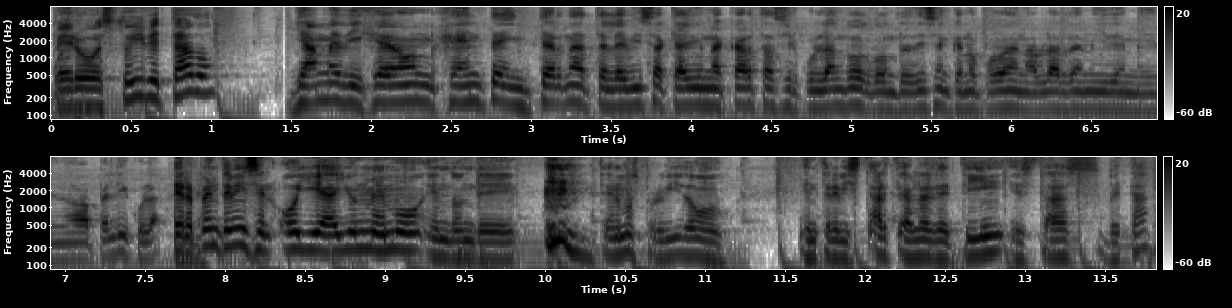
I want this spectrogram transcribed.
Pero estoy vetado. Ya me dijeron gente interna de Televisa que hay una carta circulando donde dicen que no pueden hablar de mí, de mi nueva película. De repente me dicen, oye, hay un memo en donde tenemos prohibido entrevistarte, hablar de ti, estás vetado.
